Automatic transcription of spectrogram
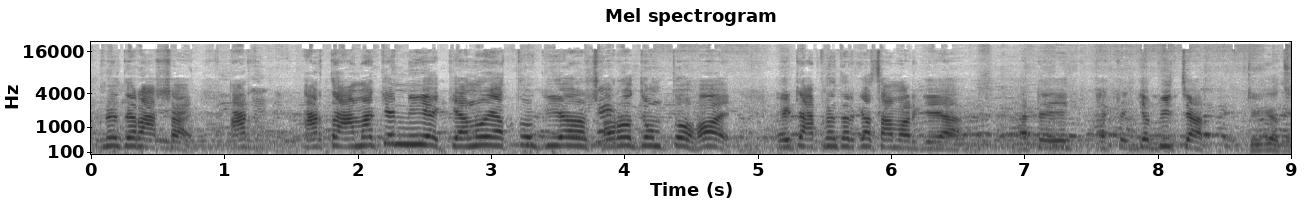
আপনাদের আশায়। আর আর তো আমাকে নিয়ে কেন এত গিয়া ষড়যন্ত্র হয়? এটা আপনাদের কাছে আমার গিয়া একটা একটা বিচার। ঠিক আছে।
